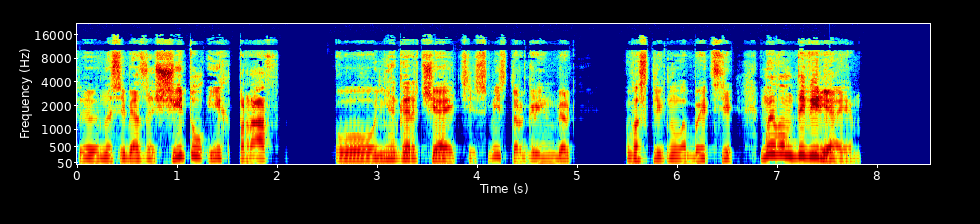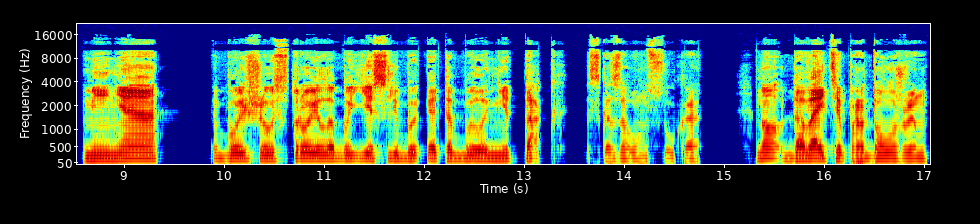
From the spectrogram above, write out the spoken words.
э, на себя защиту их прав. О, не огорчайтесь, мистер Гринберг, — воскликнула Бетси. — Мы вам доверяем. Меня больше устроило бы, если бы это было не так, — сказал он сухо. Но давайте продолжим.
